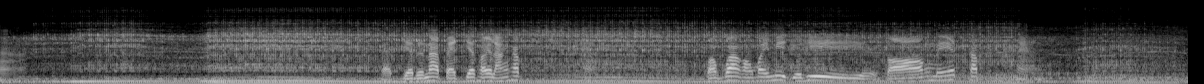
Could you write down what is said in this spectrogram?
อ่าแปดเกียร์เดินหน้าแปดเกียร์ถอยหลังครับความกว้างของใบมีดอยู่ที่สองเมตรครับ อ่า การ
